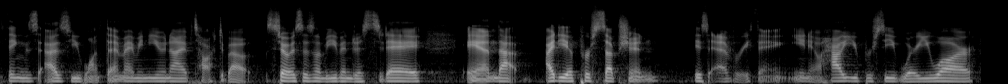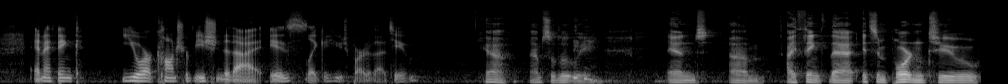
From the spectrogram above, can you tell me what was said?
things as you want them. I mean, you and I have talked about stoicism even just today, and that idea of perception is everything. You know, how you perceive where you are, and I think your contribution to that is like a huge part of that too. Yeah, absolutely. and um, I think that it's important to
